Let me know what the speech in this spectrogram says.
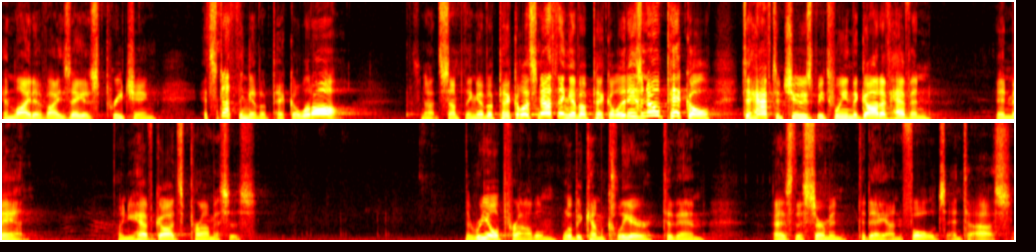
in light of Isaiah's preaching, it's nothing of a pickle at all. It's not something of a pickle, it's nothing of a pickle. It is no pickle to have to choose between the God of heaven and man when you have God's promises. The real problem will become clear to them as the sermon today unfolds and to us.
